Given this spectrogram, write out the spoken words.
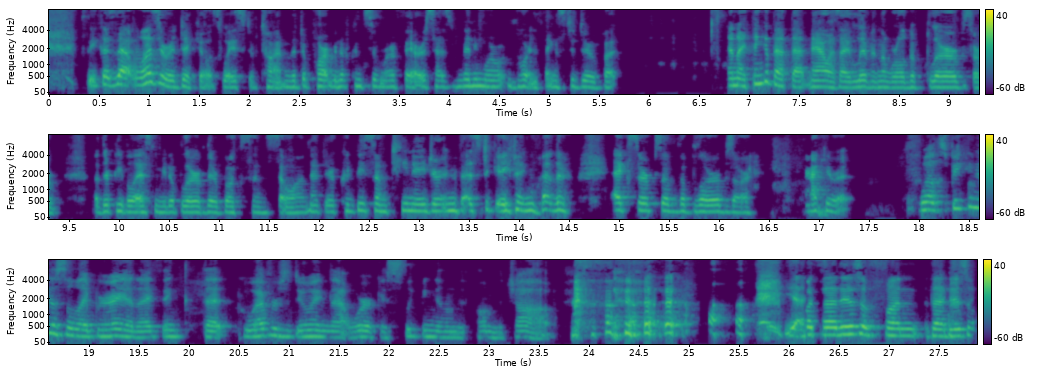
because that was a ridiculous waste of time. The department of consumer affairs has many more important things to do but and I think about that now as I live in the world of blurbs or other people asking me to blurb their books and so on, that there could be some teenager investigating whether excerpts of the blurbs are accurate. Well, speaking as a librarian, I think that whoever's doing that work is sleeping on the on the job. yes. But that is a fun that is a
